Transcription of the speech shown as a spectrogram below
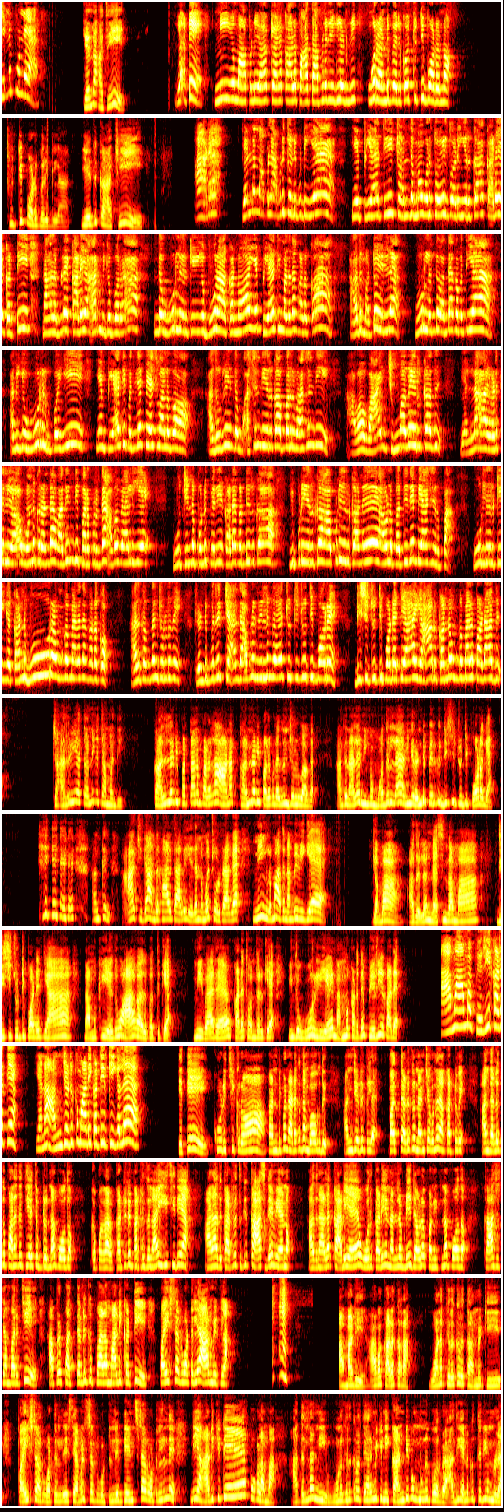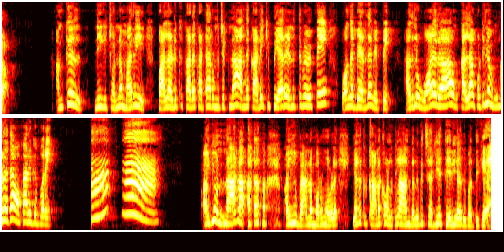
சின்ன பொண்ணு. என்ன ஆச்சு? ஏட்டே நீயும் மாப்பிள்ளையா கிழக்கால பார்த்தாப்புல நீங்க எழுதி உங்க ரெண்டு பேருக்கும் சுத்தி போடணும். சுத்தி போட போறீங்களா? எதுக்கு ஆச்சி அட என்ன மாப்பிள்ள அப்படி சொல்லிவிட்டீங்க என் பியாட்டி சொந்தமா ஒரு தொழில் தொடங்கியிருக்கா? கடையை கட்டி நாலு பிள்ளை கடையை ஆரம்பிக்க போறா? இந்த ஊர்ல இருக்கீங்க பூரா ஆக்கணும் என் பியாட்டி மட்டும் தான் கிடக்கும் அது மட்டும் இல்ல ஊர்ல இருந்து வந்தாங்க பத்தியா? அவங்க ஊருக்கு போய் என் பியாட்டி பத்தி தான் பேசுவாளுகோ. அதுவும் இந்த வசந்தி இருக்கா பாரு வசந்தி. அவ வாய் சும்மாவே இருக்காது. எல்லா இடத்துலயும் ஒண்ணுக்கு ரெண்டா வதந்தி பரப்புறது அவ வேலையே. உன் சின்ன பொண்ணு பெரிய கடை கட்டியிருக்கா இப்படி இருக்கா அப்படி இருக்கான்னு அவளை பத்தி தான் பேசியிருப்பா. ஊர்ல இருக்கீங்க கண்ணு பூரா உங்க மேலதான் கிடக்கும். அதுக்காக தான் சொல்லுவேன் ரெண்டு பேரும் சேர்ந்தாப்புல நில்லுங்க சுத்தி சுத்தி போறேன். டிஷ் சுத்தி போடாதியா யாரு கண்ணு உங்க மேல படாது. சரியா சொன்னீங்க சம்மந்தி கல்லடி பட்டாலும் படலாம் ஆனா கண்ணடி படக்கூடாதுன்னு சொல்லுவாங்க. அதனால நீங்க முதல்ல அவங்க ரெண்டு பேருக்கு டிஷ் சுத்தி போடுங்க. அங்கிள் ஆச்சி தான் அந்த காலத்து ஆளு எதனமோ சொல்றாங்க. நீங்களும் அதை நம்புவீங்க? ஏம்மா அதெல்லாம் நெசந்தாம்மா. டிஷ் சுத்தி போட்டிருக்கியா நமக்கு எதுவும் ஆகாது பத்துக்க. நீ வேற கடை திறந்திருக்க இந்த ஊர்லயே நம்ம கடை தான் பெரிய கடை. ஆமா ஆமா பெரிய கடைத்தேன் ஏன்னா அஞ்சு அடுக்கு மாடி கட்டியிருக்கீங்கல்ல? எத்தே குடிச்சிக்கிறோம். கண்டிப்பா நடக்க தான் போகுது. அஞ்சு அடுக்குல. பத்து அடுக்கு நினைச்சா கூட நான் கட்டுவேன். அந்த அளவுக்கு பணத்தை தேர்த்து விட்டுனா போதும். கட்டிடம் கட்டுறதுலாம் ஈஸி தான். ஆனா அது கட்டுறதுக்கு காசு தான் வேணும். அதனால கடையை ஒரு கடையை நல்லபடியாக டெவலப் பண்ணிட்டுனா போதும். காசு சம்பாரிச்சு அப்புறம் பத்து அடுக்கு பல மாடி கட்டி ஃபைவ் ஸ்டார் ஹோட்டலே ஆரம்பிக்கலாம். ஆமாடி அவ கலக்கறான் உனக்கு இருக்கிற தன்மைக்கு five star hotel seven star hotel ten star ஹோட்டல்னு நீ அடிக்கிட்டே போகலாமா? அதெல்லாம் நீ உனக்கு இருக்கிற திறமைக்கு நீ கண்டிப்பா முன்னுக்கு வருவ. அது எனக்கு தெரியும்ல. அங்கிள் நீங்க சொன்ன மாதிரி பல அடுக்கு கடை கட்ட ஆரம்பிச்சிட்டுனா அந்த கடைக்கு பேர் என்ன வைப்பேன். உங்க பேர் தான் வைப்பேன். அதுல ஓனரா கல்லா போட்டியில உங்களை தான் உட்கார வைக்க போறேன். ஆ ஆ ஐயோ நானா? ஐயோ வேண்டாம் மருமவள எனக்கு கணக்கு வழக்கெல்லாம் அந்த அளவுக்கு சரியா தெரியாது பாத்துக்க.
